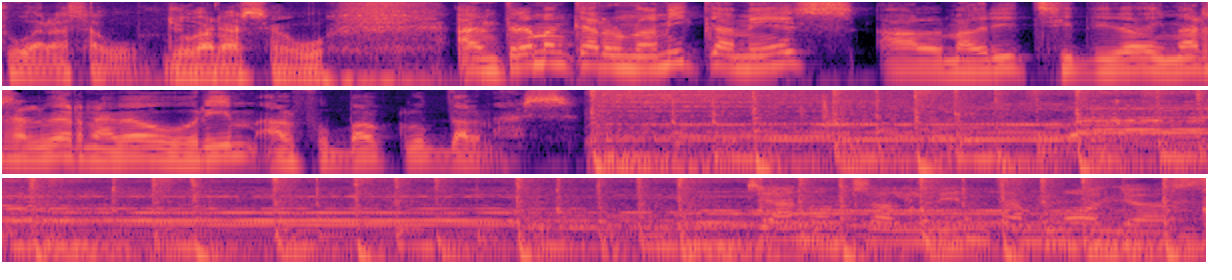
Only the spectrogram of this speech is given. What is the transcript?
Jugarà segur. Jugarà segur. Entrem encara una mica més al Madrid City de dimarts al Bernabéu. Obrim el Futbol Club del Mas. Ja no ens alimenten molles,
